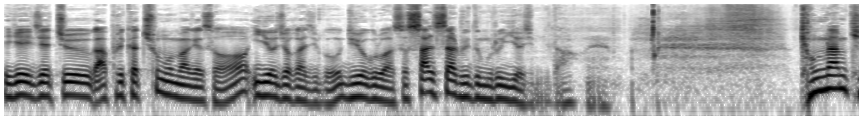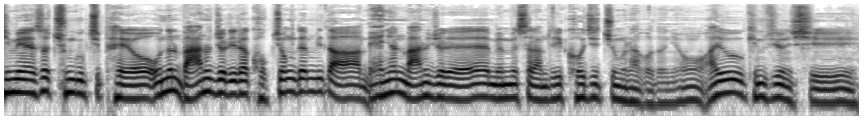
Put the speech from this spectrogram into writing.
이게 이제 쭉 아프리카 춤 음악에서 이어져 가지고 뉴욕으로 와서 쌀쌀 리듬으로 이어집니다. 예. 경남 김해에서 중국집 해요. 오늘 만우절이라 걱정됩니다. 매년 만우절에 몇몇 사람들이 거짓 주문하거든요. 아유, 김수현 씨.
